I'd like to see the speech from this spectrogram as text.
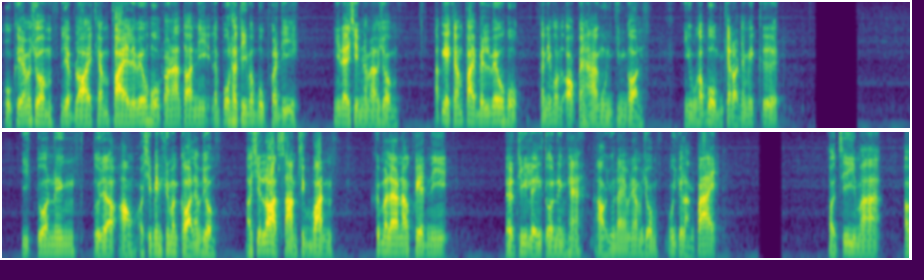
โอเคท่านผู้ชมเรียบร้อยแคมป์ไฟเลเวล6แล้วนะตอนนี้ แล้วพวกทัพทีมมาบุกพอดี นี่ได้ชิมแล้วท่านผู้ชม อัปเกรดแคมป์ไฟเป็นเลเวล6 ต่นี้ผมออกไปหางุนกินก่อน หิวครับผมแครอทยังไม่เกิด อีกตัวหนึ่งตัวเดียวเอาเอาชิเป็นขึ้นมาก่อนแล้วผู้ชม เอาชิรอด30วัน ขึ้นมาแล้วนะเควสนี้เดินที่เหลืออีกตัวหนึ่งฮะเอาอยู่ไหนเนี่ยผู้ชมอุ้ยอยู่หลังป้าย เอาจี้มา เอา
